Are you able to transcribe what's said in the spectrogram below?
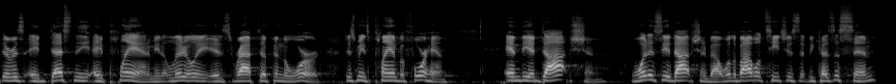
there was a destiny, a plan. I mean, it literally is wrapped up in the word. It just means plan beforehand. And the adoption. What is the adoption about? Well, the Bible teaches that because of sin,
